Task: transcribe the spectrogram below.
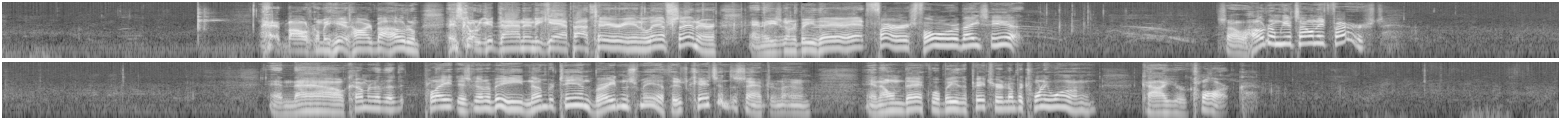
That ball's going to be hit hard by Hodum. It's going to get down in the gap out there in left center, and he's going to be there at first for a base hit. So Hodum gets on it first. And now coming to the plate is going to be number 10, Braden Smith, who's catching this afternoon. And on deck will be the pitcher, number 21, Kyler Clark.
